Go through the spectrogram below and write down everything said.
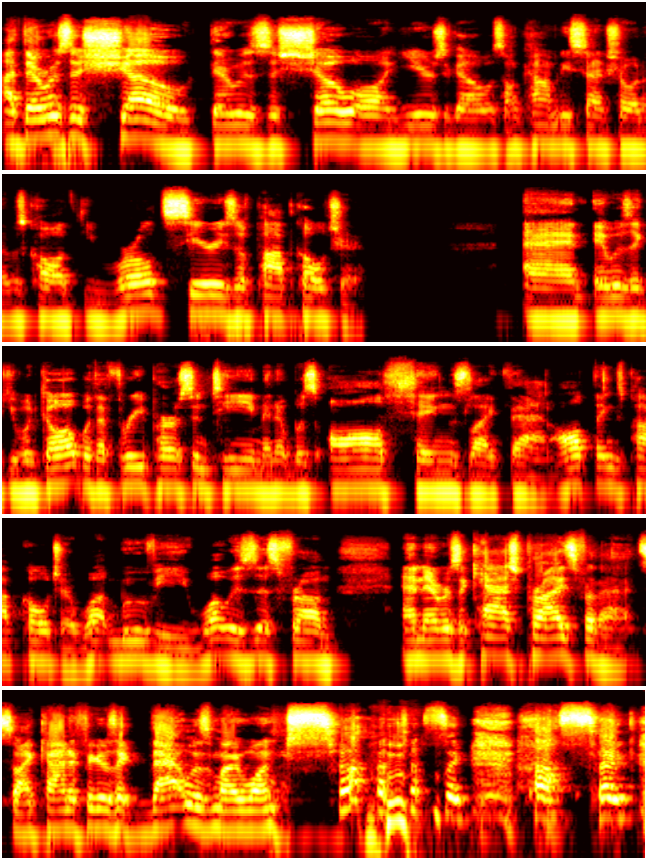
Uh, there was a show. There was a show on years ago. It was on Comedy Central, and it was called the World Series of Pop Culture. And it was like you would go up with a three person team, and it was all things like that, all things pop culture. What movie? What was this from? And there was a cash prize for that. So I kind of figured it was like that was my one shot. I was like, I was like,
